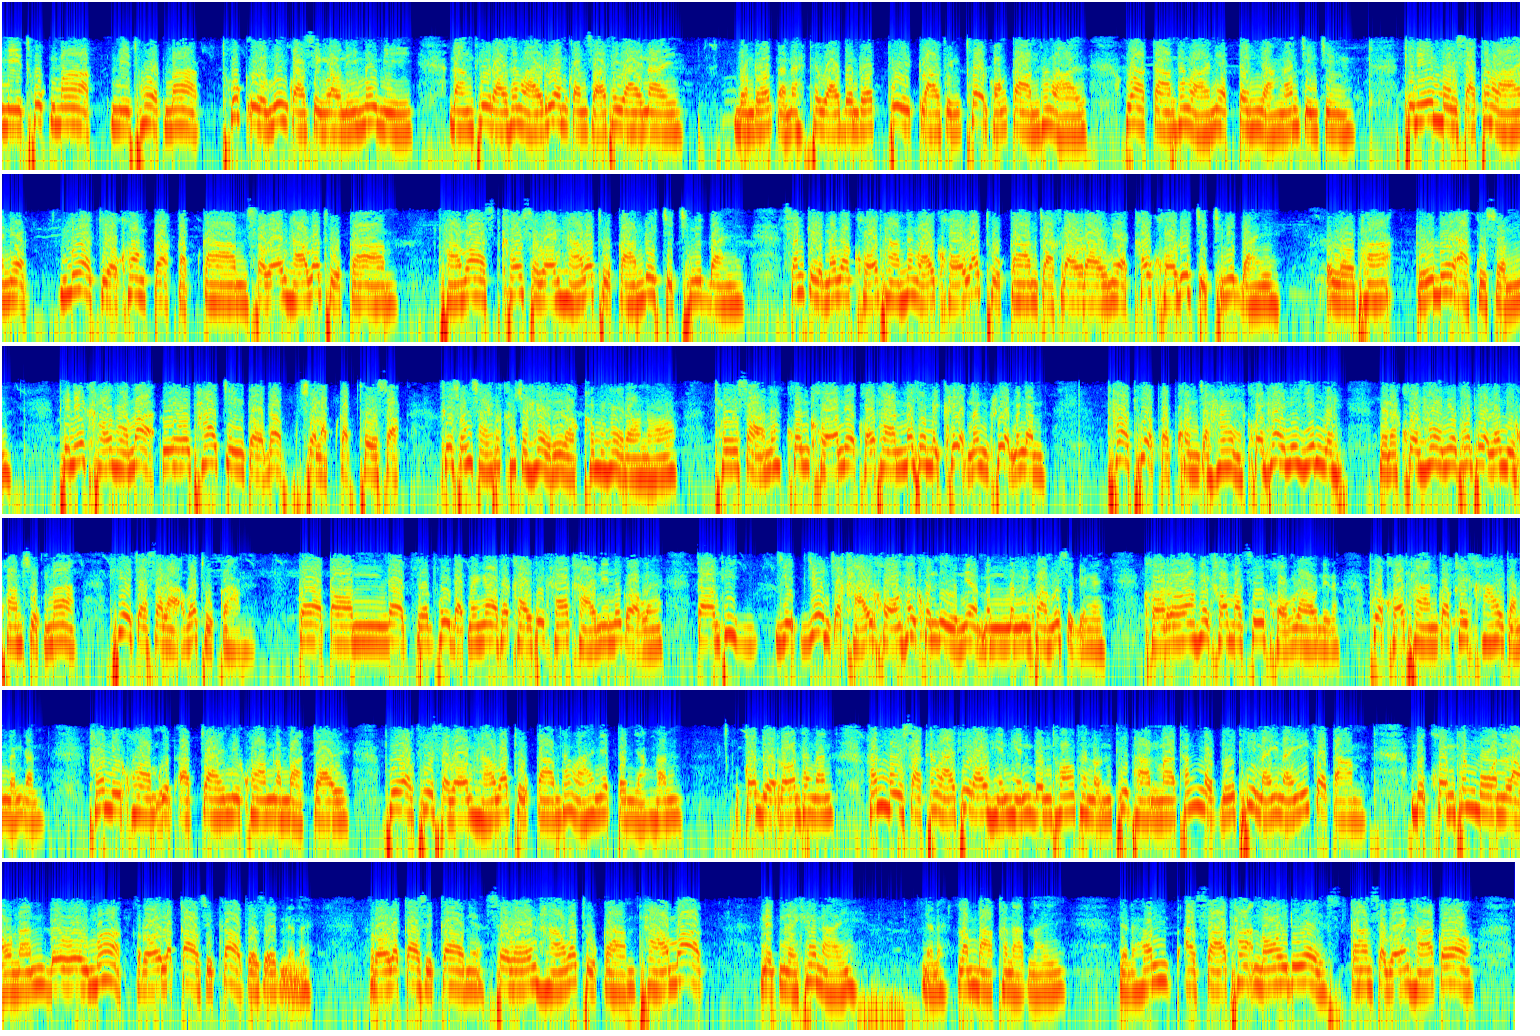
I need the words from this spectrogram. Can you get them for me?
มีทุกข์มาก มีโทษมาก ทุกข์อื่นยิ่งกว่าสิ่งเหล่านี้ไม่มี ดังที่เราทั้งหลายร่วมกันสาธยายในบนรถนะนะทยายบนรถที่กล่าวถึงโทษของกามทั้งหลาย ว่ากามทั้งหลายเนี่ยเป็นอย่างนั้นจริง ๆ ทีนี้หมูสัตว์ทั้งหลายเนี่ย เมื่อเกี่ยวข้องกับกามแสวงหาวัตถุกรรม ถามว่าเขาแสวงหาวัตถุกรรมด้วยจิตชนิดใด สังเกตนะว่าขอทานทั้งหลายขอวัตถุกรรมจากเราเราเนี่ยเขาขอด้วยจิตชนิดใด โลภะหรือด้วยอกุศล ทีนี้เขาถามว่าโลภะจริงแต่ว่าสลับกับโทสะคือสงสัยว่าเขาจะให้หรือเราเขาไม่ให้เราเนาะโทสะนะคนขอเนี่ยขอทานไม่ใช่ไม่เครียดนั่งเครียดเหมือนกัน ถ้าเทียบกับคนจะให้ คนให้นี่ยิ้มเลยเนี่ยนะคนให้เนี่ยถ้าเทียบแล้วมีความสุขมาก ที่จะสละวัตถุกรรม ก็ตอนก็จะพูดแบบง่ายๆถ้าใครที่ค้าขายนี่นึกออกแล้วตอนที่หยิบยื่นจะขายของให้คนอื่นเนี่ย มันมันมีความรู้สึกยังไง ขอร้องให้เขามาซื้อของเราเนี่ยนะพวกขอทานก็คล้ายๆกันเหมือนกันเขามีความอึดอัดใจมีความลำบากใจ พวกที่แสวงหาวัตถุกรรมทั้งหลายเนี่ยเป็นอย่างนั้น ก็เดือดร้อนทั้งนั้นทั้นมูสัตว์ทั้งหลายที่เราเห็นเห็นบนท้องถนนที่ผ่านมาทั้งหมดหรือที่ไหนไหนก็ตาม บุคคลทั้งมวลเหล่านั้น โดยมากร้อยละเก้าสิบเก้าเปอร์เซ็นเนี่ยนะร้อยละเก้าสิบเก้าเนี่ยแสวงหาวัตถุกรรมถามว่าเหน็ดเหนื่อยแค่ไหนเนี่ยนะลำบากขนาดไหนเนี่ยนะั้นอัศาธาน้อยด้วย การแสวงหาก็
